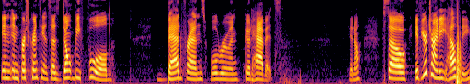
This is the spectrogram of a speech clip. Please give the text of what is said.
In in 1 Corinthians says, "Don't be fooled. Bad friends will ruin good habits." You know? So, if you're trying to eat healthy,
